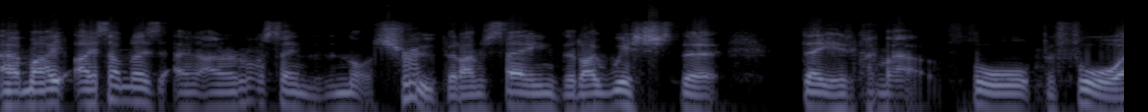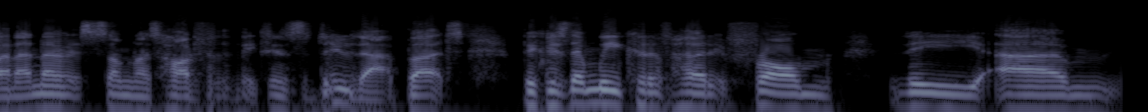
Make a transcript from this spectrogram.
Um, I, I sometimes, and I'm not saying that they're not true, but I'm saying that I wish that they had come out for before and i know it's sometimes hard for the victims to do that but because then we could have heard it from the um,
